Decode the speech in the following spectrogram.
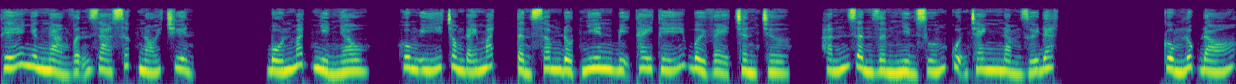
thế nhưng nàng vẫn ra sức nói chuyện. Bốn mắt nhìn nhau, hung ý trong đáy mắt tần sâm đột nhiên bị thay thế bởi vẻ trần chờ hắn dần dần nhìn xuống cuộn tranh nằm dưới đất. Cùng lúc đó,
